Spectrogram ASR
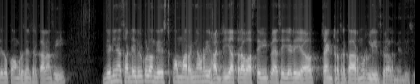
ਜਦੋਂ ਕਾਂਗਰਸ ਦੀਆਂ ਸਰਕਾਰਾਂ ਸੀ, ਜਿਹੜੀਆਂ ਸਾਡੇ ਬਿਲਕੁਲ ਅੰਗੇਸਟ ਕੌਮਾਂ ਰਹੀਆਂ, ਉਹਨਾਂ ਦੀ ਹੱਜ ਯਾਤਰਾ ਵਾਸਤੇ ਵੀ ਪੈਸੇ ਜਿਹੜੇ ਆ, ਉਹ ਸੈਂਟਰ ਸਰਕਾਰ ਨੂੰ ਰਿਲੀਜ਼ ਕਰਾ ਲੈਂਦੀ ਹੁੰਦੀ ਸੀ।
